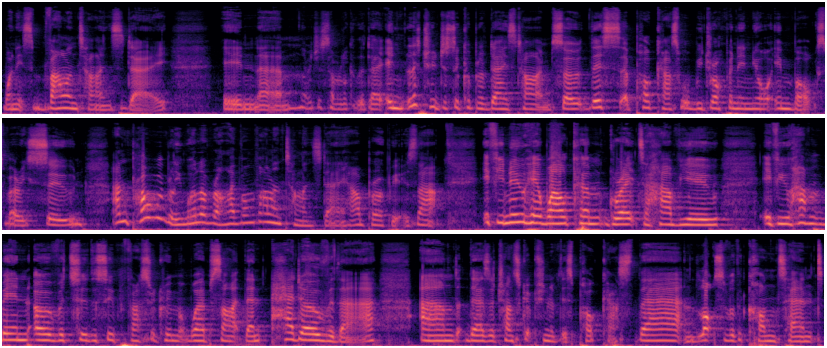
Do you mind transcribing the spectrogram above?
when it's Valentine's Day? In um, let me just have a look at the date in literally just a couple of days time. So this uh, podcast will be dropping in your inbox very soon and probably will arrive on valentine's day. How appropriate is that? If you're new here welcome. Great to have you. If you haven't been over to the superfast recruitment website then head over there and there's a transcription of this podcast there and lots of other content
